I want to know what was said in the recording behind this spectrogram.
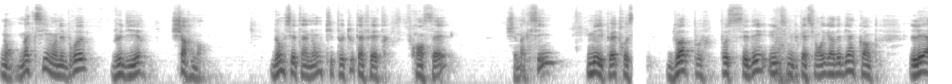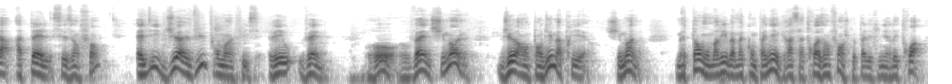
Non, Maxime en hébreu veut dire charmant. Donc c'est un nom qui peut tout à fait être français chez Maxime, mais il peut être aussi doit po- posséder une signification. Regardez bien quand Léa appelle ses enfants, elle dit Dieu a vu pour moi un fils, Réhouven. Oh, Réhouven, Shimon, Dieu a entendu ma prière. Shimon, maintenant mon mari va m'accompagner grâce à trois enfants, je ne peux pas les tenir les trois.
